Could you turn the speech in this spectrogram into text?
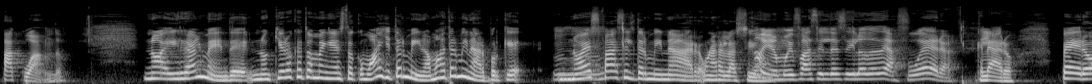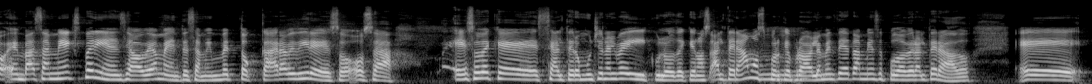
¿pa' cuándo? No, y realmente no quiero que tomen esto como, ay, ya termino, vamos a terminar, porque no es fácil terminar una relación. No, y es muy fácil decirlo desde afuera. Claro. Pero en base a mi experiencia, obviamente, si a mí me tocara vivir eso, o sea, eso de que se alteró mucho en el vehículo, de que nos alteramos, porque probablemente ella también se pudo haber alterado, eh,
